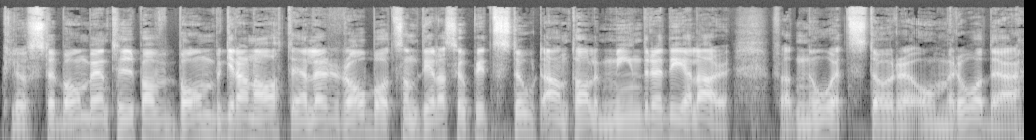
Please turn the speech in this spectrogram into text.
Klusterbomb är en typ av bomb, granat eller robot som delas upp i ett stort antal mindre delar för att nå ett större område.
